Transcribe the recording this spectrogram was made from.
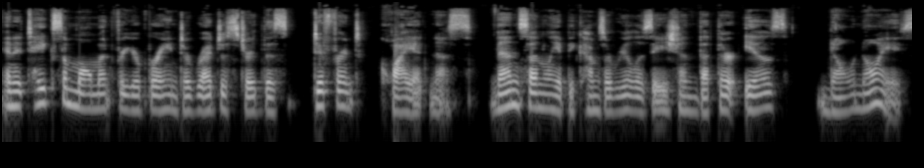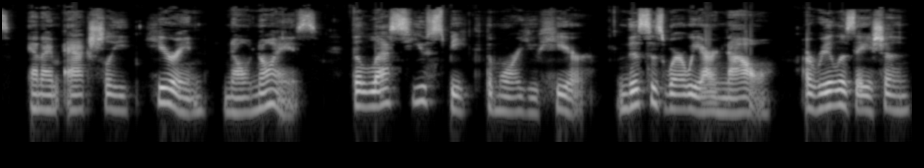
and it takes a moment for your brain to register this different quietness. Then suddenly it becomes a realization that there is no noise, and I'm actually hearing no noise. The less you speak, the more you hear. This is where we are now. A realization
